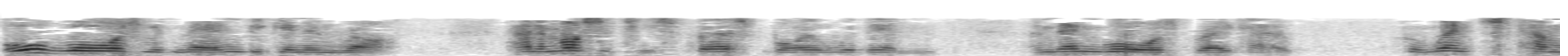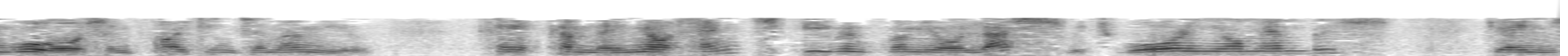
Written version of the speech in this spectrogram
All wars with men begin in wrath. Animosities first boil within, and then wars break out. From whence come wars and fightings among you? Come they not hence, even from your lusts which war in your members? James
